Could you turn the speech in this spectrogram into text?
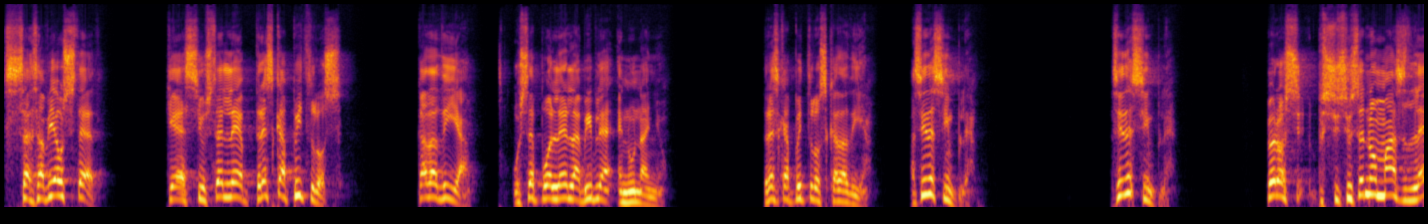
¿Sabía usted que si usted lee tres capítulos cada día, usted puede leer la Biblia en un año? Tres capítulos cada día. Así de simple. Así de simple. Pero si, si usted más lee,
